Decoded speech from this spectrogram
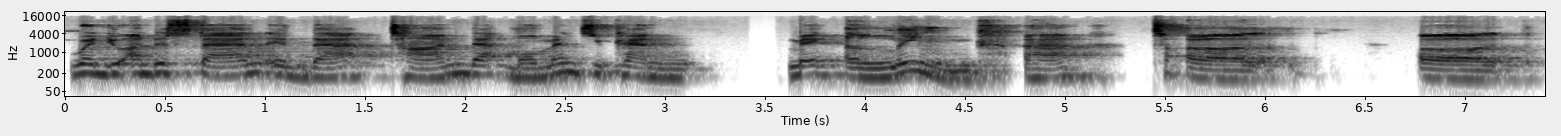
when you understand in that time, that moment, you can make a link uh, t- uh, uh,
